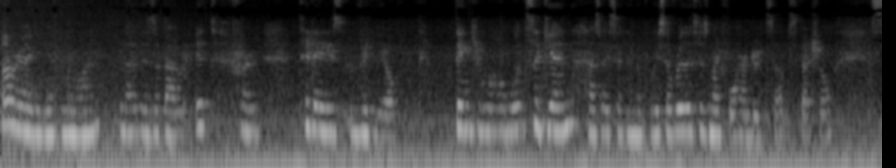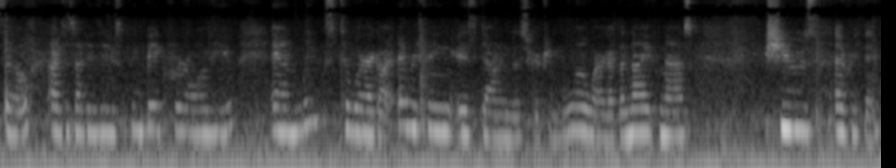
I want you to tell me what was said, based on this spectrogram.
Alrighty everyone, that is about it for today's video thank you all once again. As i said in the voiceover this is my 400 sub special. So i decided to do something big for all of you. And links to where i got everything is down in the description below where i got the knife mask shoes everything.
